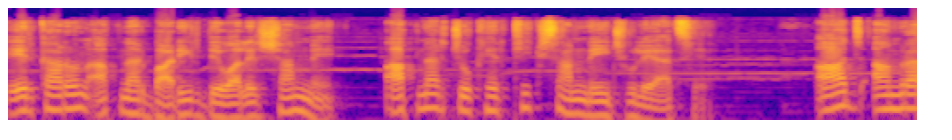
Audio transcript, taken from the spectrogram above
এর কারণ আপনার বাড়ির দেওয়ালের সামনে, আপনার চোখের ঠিক সামনেই ঝুলে আছে। আজ আমরা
